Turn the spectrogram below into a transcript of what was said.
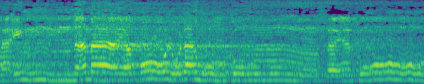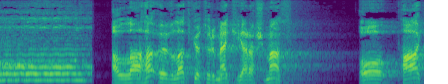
فإنما يقول له كن فيكون Allaha övlad götürmək yaraşmaz. O, pak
